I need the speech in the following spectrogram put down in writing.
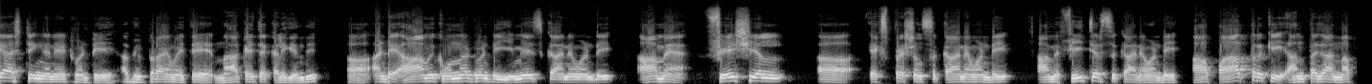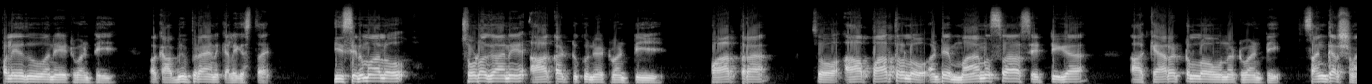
క్యాస్టింగ్ అనేటువంటి అభిప్రాయం అయితే నాకైతే కలిగింది. అంటే ఆమెకు ఉన్నటువంటి ఇమేజ్ కానివ్వండి ఆమె ఫేషియల్ ఎక్స్ప్రెషన్స్ కానివ్వండి ఆమె ఫీచర్స్ కానివ్వండి ఆ పాత్రకి అంతగా నప్పలేదు అనేటువంటి ఒక అభిప్రాయాన్ని కలిగిస్తాయి. ఈ సినిమాలో చూడగానే ఆకట్టుకునేటువంటి పాత్ర సో ఆ పాత్రలో అంటే మానస శెట్టిగా ఆ క్యారెక్టర్లో ఉన్నటువంటి సంఘర్షణ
